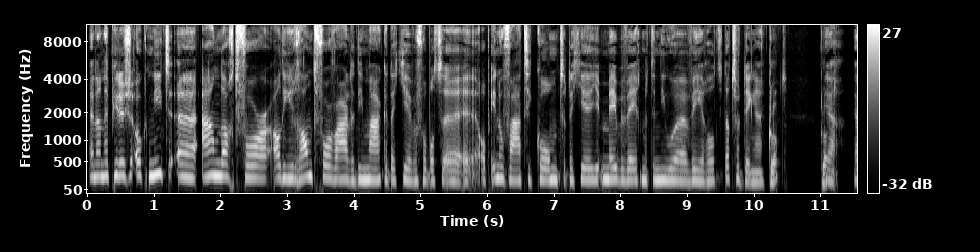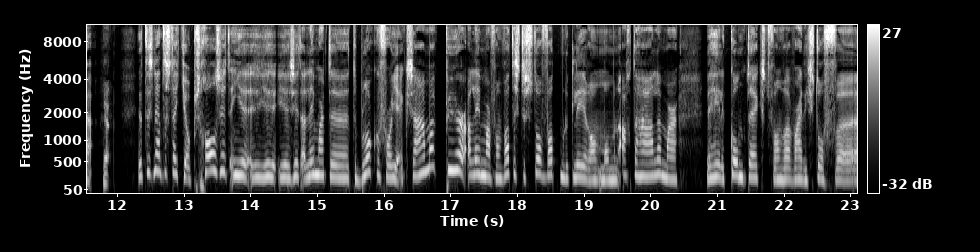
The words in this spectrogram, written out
En dan heb je dus ook niet uh, aandacht voor al die randvoorwaarden die maken dat je bijvoorbeeld uh, op innovatie komt, dat je je meebeweegt met de nieuwe wereld, dat soort dingen. Klopt. Klopt. Ja, ja. ja. Het is net als dat je op school zit en je, je, je zit alleen maar te, te blokken voor je examen. Puur alleen maar van wat is de stof, wat moet ik leren om, om een acht te halen. Maar de hele context van waar, waar die stof uh,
